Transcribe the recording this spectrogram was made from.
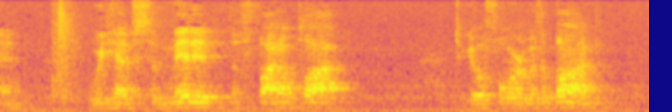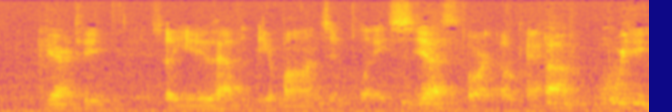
And we have submitted the final plot to go forward with a bond guarantee. So you do have your bonds in place? Yes. For it, okay. Um, we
